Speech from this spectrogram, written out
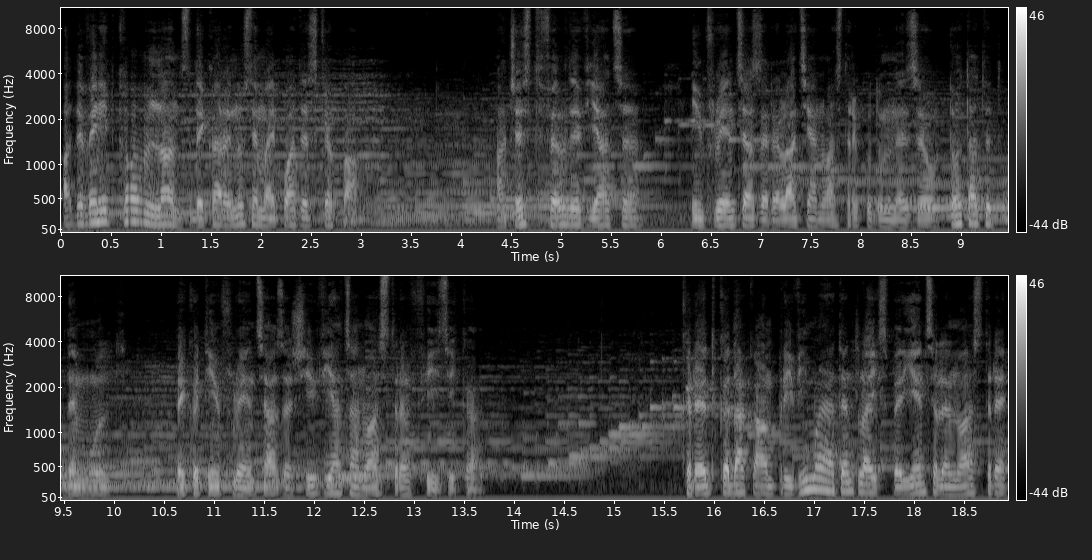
a devenit ca un lanț de care nu se mai poate scăpa. Acest fel de viață influențează relația noastră cu Dumnezeu tot atât de mult pe cât influențează și viața noastră fizică. Cred că dacă am privit mai atent la experiențele noastre,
